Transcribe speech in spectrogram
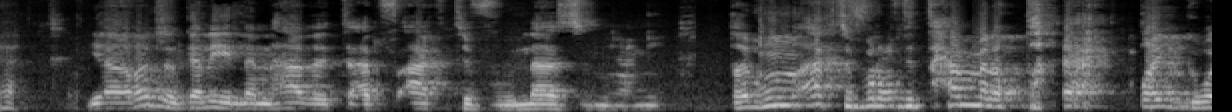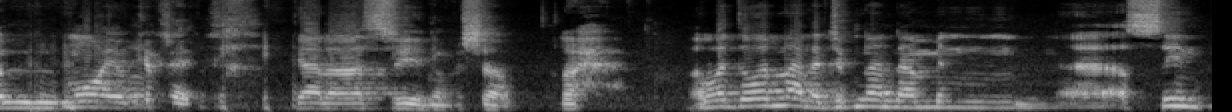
يا. رجل قليل لأن هذا تعرف Active ولازم يعني. طيب هم Active المفروض يتحمل الطيح الطق والموية وكل شيء. قالوا آسفين ابو شاب راح والله دورنا له جبنا لنا من آه، الصين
